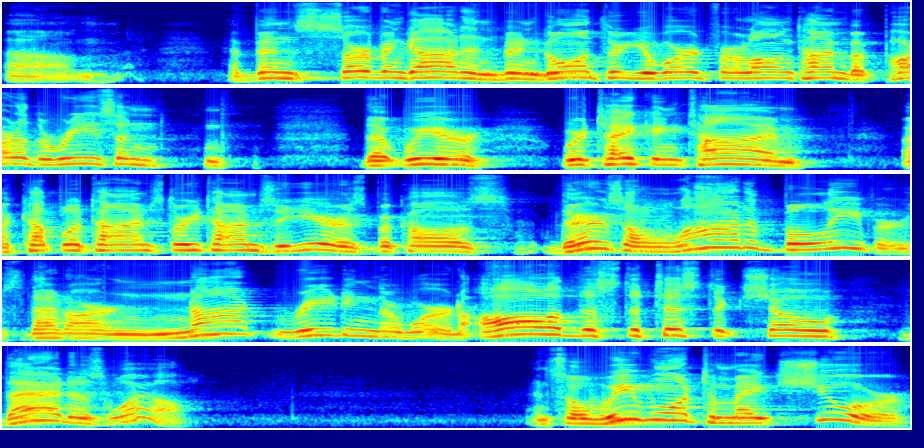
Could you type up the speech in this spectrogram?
um, have been serving God and been going through your word for a long time, but part of the reason that we're, we're taking time a couple of times, three times a year is because there's a lot of believers that are not reading their word. All of the statistics show that as well. And so we want to make sure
